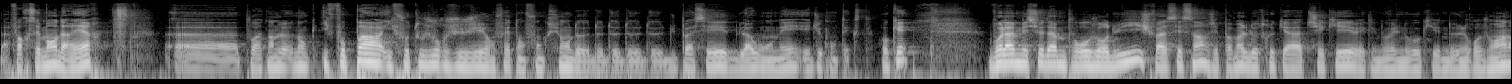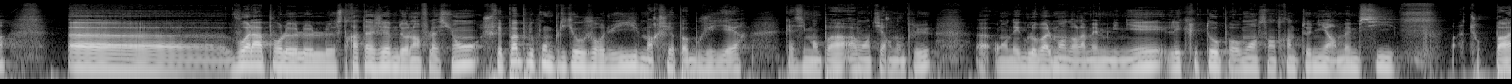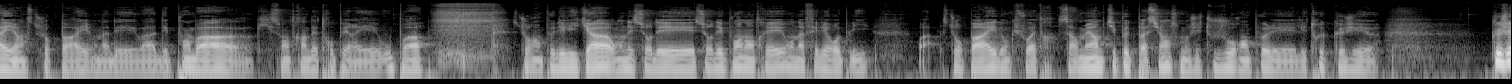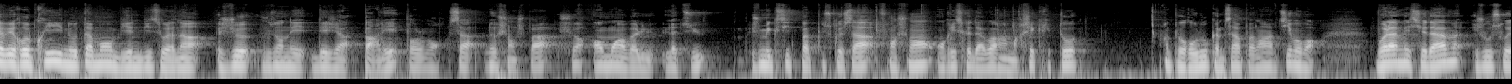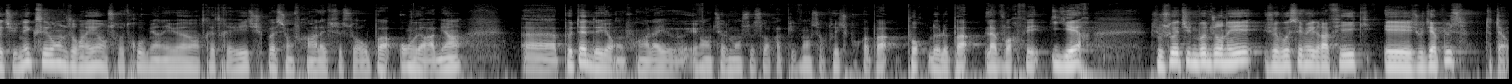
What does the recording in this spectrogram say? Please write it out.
bah forcément derrière, euh, pour atteindre le. Donc il faut pas, il faut toujours juger en fait en fonction de, du passé, de là où on est et du contexte. Ok? Voilà messieurs dames pour aujourd'hui. Je fais assez simple, j'ai pas mal de trucs à checker avec les nouvelles nouveaux qui viennent de nous rejoindre. Euh, voilà pour le, stratagème de l'inflation. Je fais pas plus compliqué aujourd'hui. Le marché n'a pas bougé hier, quasiment pas, avant-hier non plus. Euh, on est globalement dans la même lignée. Les cryptos pour le moment sont en train de tenir, même si bah, toujours pareil, hein, c'est toujours pareil. On a des, points bas euh, qui sont en train d'être opérés ou pas. C'est toujours un peu délicat. On est sur des, points d'entrée. On a fait les replis. c'est toujours pareil, donc il faut être. Ça remet un petit peu de patience. Moi, j'ai toujours un peu les, trucs que j'ai que j'avais repris, notamment BNB Solana. Je vous en ai déjà parlé. Pour le moment, ça ne change pas. Je suis en moins-value là-dessus. Je m'excite pas plus que ça. Franchement, on risque d'avoir un marché crypto un peu relou comme ça pendant un petit moment. Voilà, messieurs, dames, je vous souhaite une excellente journée. On se retrouve bien évidemment très très vite. Je sais pas si on fera un live ce soir ou pas. On verra bien. Euh, peut-être d'ailleurs, on fera un live euh, éventuellement ce soir rapidement sur Twitch, pourquoi pas, pour ne le pas l'avoir fait hier. Je vous souhaite une bonne journée, je vais bosser mes graphiques et je vous dis à plus. Ciao, ciao.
